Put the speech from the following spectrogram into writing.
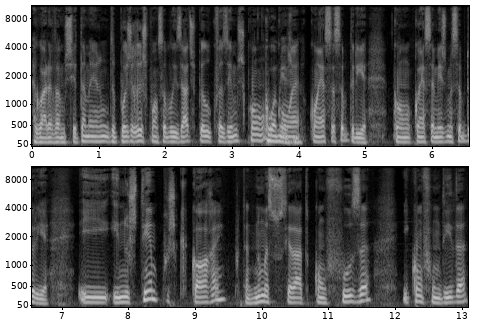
Agora vamos ser também depois responsabilizados pelo que fazemos com, com, com, a, com essa sabedoria, com, com essa mesma sabedoria. E, e nos tempos que correm, portanto, numa sociedade confusa e confundida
